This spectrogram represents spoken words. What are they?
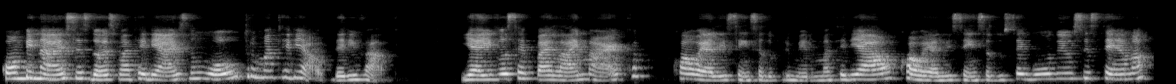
combinar esses dois materiais num outro material derivado. E aí você vai lá e marca qual é a licença do primeiro material, qual é a licença do segundo, e o sistema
